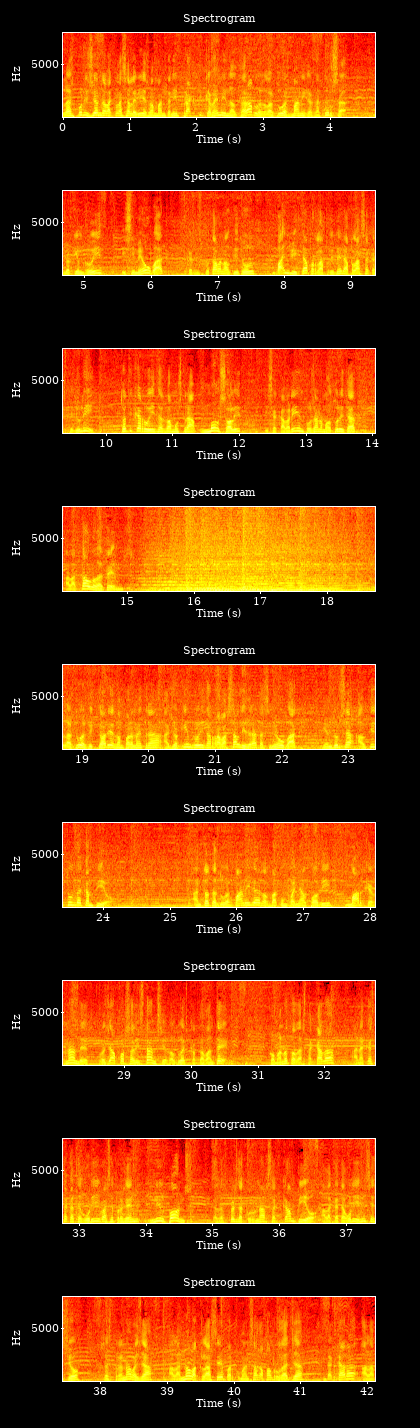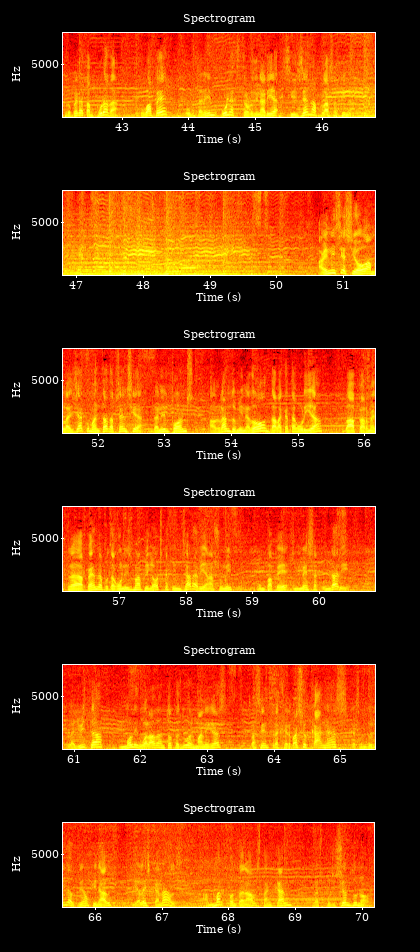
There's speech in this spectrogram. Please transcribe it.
Les posicions a la classe Aleví es van mantenir pràcticament inalterables a les dues mànigues de cursa, Joaquim Ruiz i Simeó Ubach, que es disputaven el títol, van lluitar per la primera plaça castellolí, tot i que Ruiz es va mostrar molt sòlid i s'acabaria imposant amb autoritat a la taula de temps. Les dues victòries van permetre a Joaquim Ruiz arrabassar el liderat a Simeó Ubach i endur-se el títol de campió. En totes dues mànigues els va acompanyar al podi Marc Hernández, però ja a força distància del duet capdavanter. Com a nota destacada, en aquesta categoria va ser present Nil Pons, que després de coronar-se campió a la categoria iniciació, s'estrenava ja a la nova classe per començar a agafar el rodatge de cara a la propera temporada. Ho va fer obtenint una extraordinària sisena plaça final. A iniciació, amb la ja comentada absència de Nil Pons, el gran dominador de la categoria va permetre prendre protagonisme a pilots que fins ara havien assumit un paper més secundari. La lluita, molt igualada en totes dues mànigues, va ser entre Gervasio Cañas, que s'enduria el triomf final, i Aleix Canals, amb Marc Fontanals tancant les posicions d'honor.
